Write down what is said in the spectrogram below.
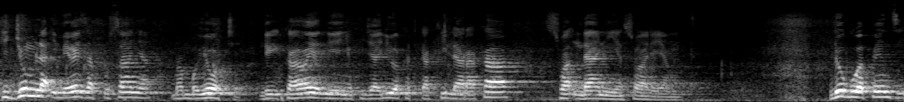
kijumla imeweza kusanya mambo yote. Ndio ikawa ni yenye kujaliwa katika kila rakaa ndani ya swala ya mtu. Ndugu wapenzi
